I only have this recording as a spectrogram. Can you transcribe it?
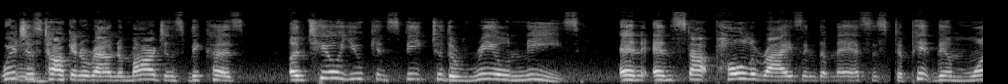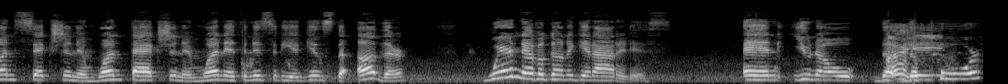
We're just mm, talking around the margins because until you can speak to the real needs and and stop polarizing the masses to pit them one section and one faction and one ethnicity against the other, we're never going to get out of this. And you know, the I the poor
